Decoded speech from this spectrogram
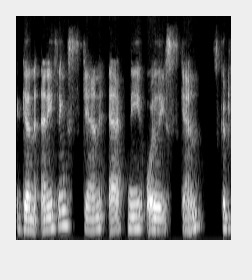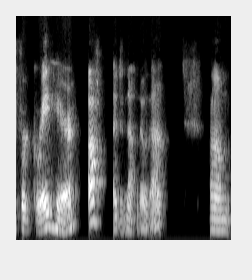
Again, anything skin, acne, oily skin. It's good for gray hair. Ah, I did not know that. Um,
